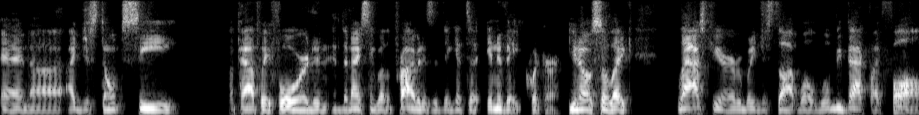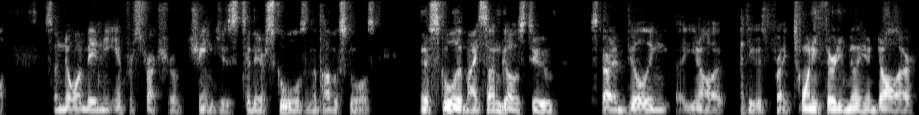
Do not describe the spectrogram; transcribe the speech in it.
And uh, i just don't see a pathway forward and, and the nice thing about the private is that they get to innovate quicker you know so like last year everybody just thought well we'll be back by fall so no one made any infrastructural changes to their schools and the public schools. The school that my son goes to started building, you know, I think it was probably 20, 30 million dollar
